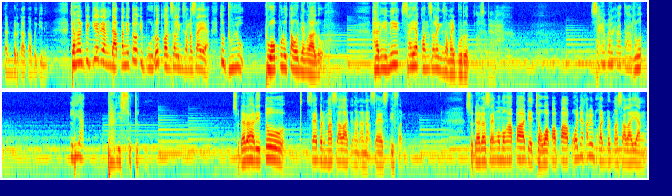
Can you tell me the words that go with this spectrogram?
dan berkata begini. Jangan pikir yang datang itu Ibu Ruth konseling sama saya. Itu dulu, 20 tahun yang lalu. Hari ini saya konseling sama Ibu Ruth. Oh, saudara. Saya berkata, Ruth, lihat dari sudutmu. Saudara hari itu saya bermasalah dengan anak saya Stephen. Saudara saya ngomong apa, dia jawab apa. Pokoknya kami bukan bermasalah yang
